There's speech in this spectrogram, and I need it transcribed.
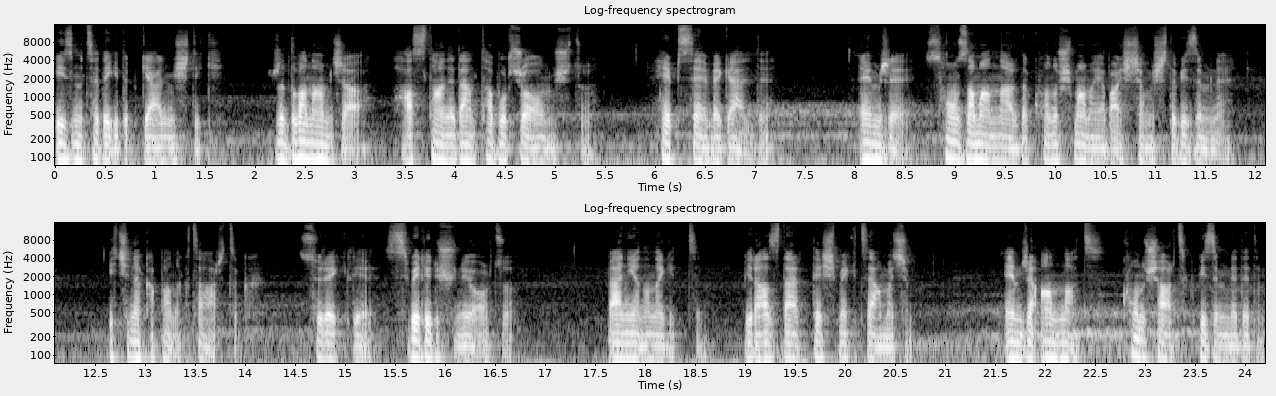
İzmit'e de gidip gelmiştik. Rıdvan amca hastaneden taburcu olmuştu. Hepsi eve geldi. Emre son zamanlarda konuşmamaya başlamıştı bizimle. İçine kapanıktı artık. Sürekli Sibel'i düşünüyordu. Ben yanına gittim. Biraz dertleşmekti amacım. Emre anlat, konuş artık bizimle dedim.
